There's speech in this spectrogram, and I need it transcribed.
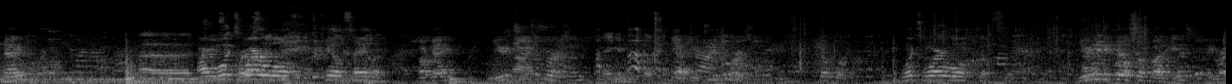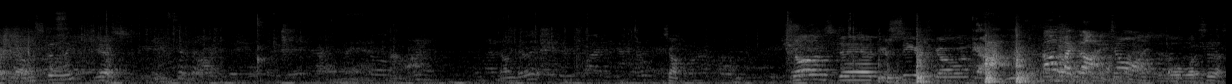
Okay, Uh, Alright, choose what's werewolf negative- kill Taylor? okay. You choose a person. Negative kill somebody. Yeah, you choose a person. Go for it. Which werewolf kill? You need to kill somebody instantly right now. Instantly? Yes. Don't do it. Sean. Sean's dead. Your seer's gone. Oh my God, John. Well, what's this?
